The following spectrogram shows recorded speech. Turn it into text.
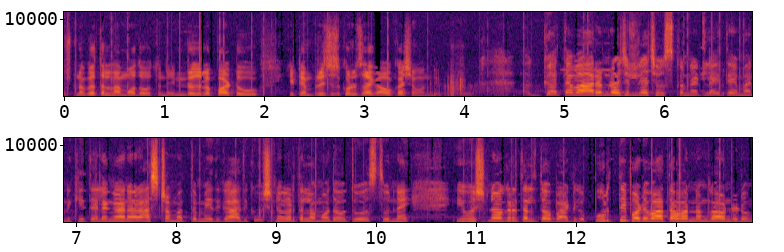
ఉష్ణోగ్రతలు నమోదవుతున్నాయి. ఎన్ని రోజుల పాటు ఈ టెంపరేచర్స్ కొనసాగే అవకాశం ఉంది. గత వారం రోజులుగా చూసుకున్నట్లయితే మనకి తెలంగాణ రాష్ట్రం మొత్తం మీదుగా అధిక ఉష్ణోగ్రతలు నమోదవుతూ వస్తున్నాయి. ఈ ఉష్ణోగ్రతలతో పాటుగా పూర్తి పొడి వాతావరణంగా ఉండడం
